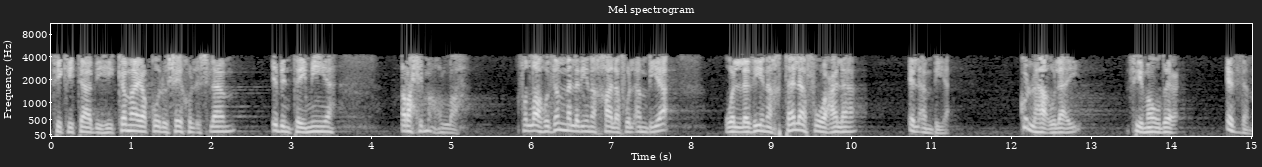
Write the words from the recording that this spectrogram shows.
في كتابه كما يقول شيخ الإسلام ابن تيمية رحمه الله. فالله ذم الذين خالفوا الأنبياء والذين اختلفوا على الأنبياء. كل هؤلاء في موضع الذم.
